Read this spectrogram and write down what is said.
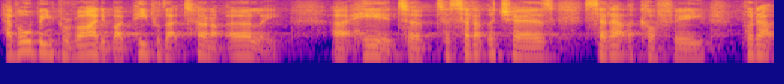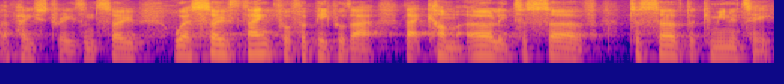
have all been provided by people that turn up early. Uh, here to, to set up the chairs, set out the coffee, put out the pastries. And so we're so thankful for people that, that come early to serve, to serve the community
